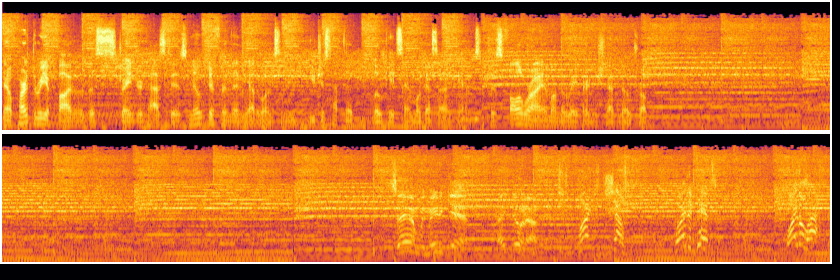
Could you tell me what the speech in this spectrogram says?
Now, part 3 of 5 of this Stranger task is no different than the other ones, and you just have to locate Sam Odessa again. So just follow where I am on the radar and you should have no trouble. Sam, we meet again. How you doing out here? Just why the shouting? Why the dancing? Why the laughter?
